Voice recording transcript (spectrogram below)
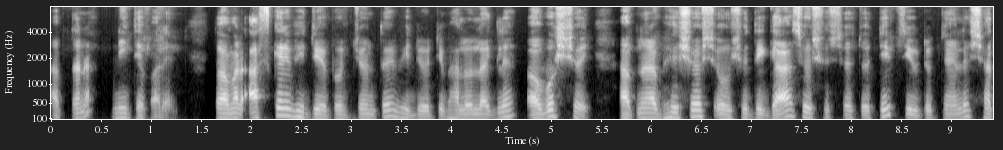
আপনারা নিতে পারেন। তো আমার আজকের ভিডিও পর্যন্ত ভিডিওটি ভালো লাগলে অবশ্যই আপনারা ভেষজ ঔষধি গাছ ও সুস্বাস্থ্য টিপস ইউটিউব চ্যানেলের সাথে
